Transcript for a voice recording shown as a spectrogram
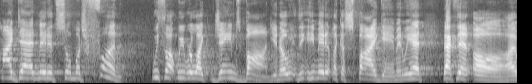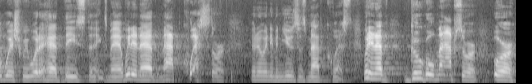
My dad made it so much fun we thought we were like James Bond, you know, he made it like a spy game. And we had, back then, oh, I wish we would have had these things, man. We didn't have MapQuest or, you know, we didn't even use this MapQuest. We didn't have Google Maps or, or,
